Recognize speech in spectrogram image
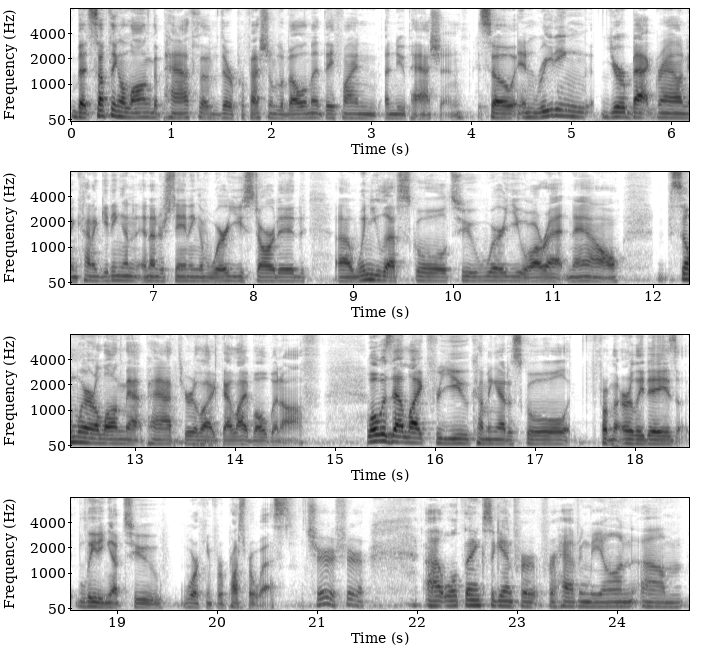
but something along the path of their professional development, they find a new passion. So, in reading your background and kind of getting an understanding of where you started, uh, when you left school, to where you are at now, somewhere along that path, you're like, that light bulb went off. What was that like for you coming out of school from the early days leading up to working for Prosper West? Sure, sure. Uh, well, thanks again for, for having me on. Um,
